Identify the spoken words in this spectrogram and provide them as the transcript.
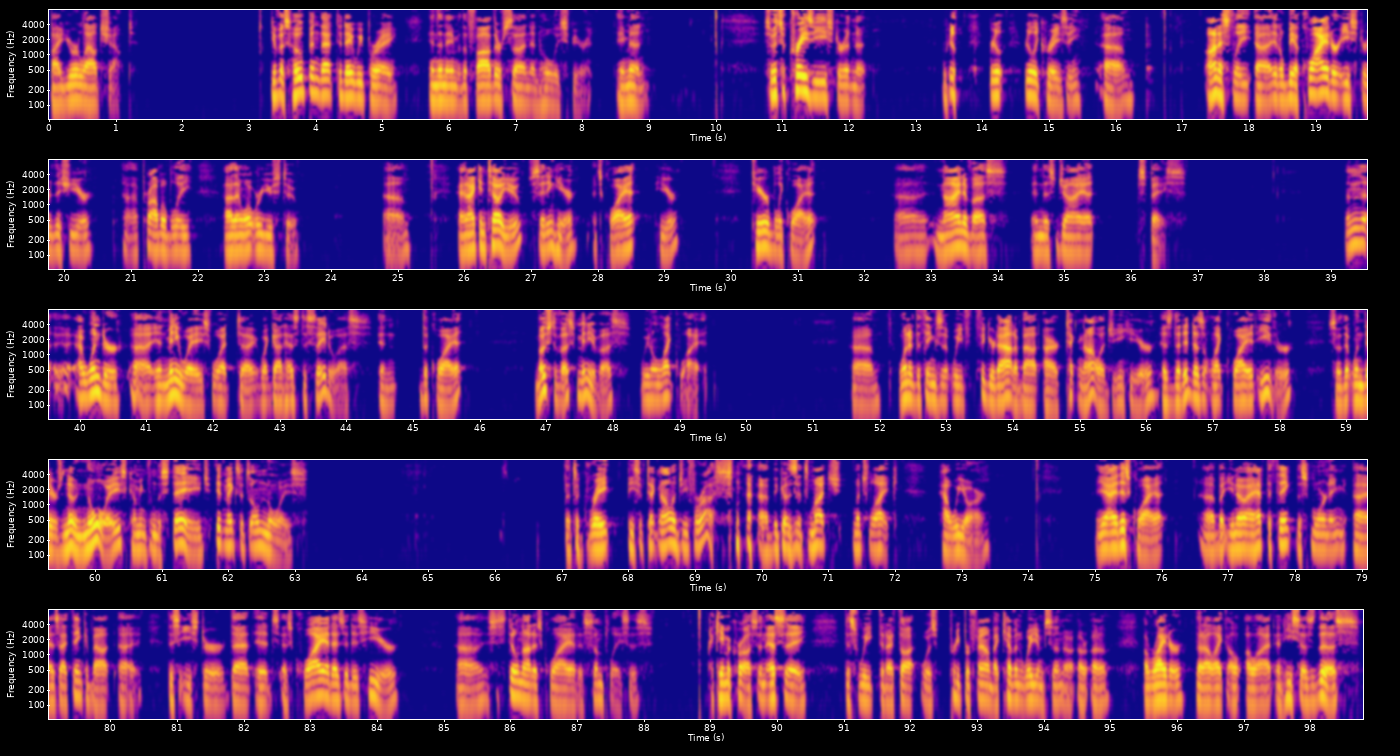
by your loud shout. Give us hope in that today, we pray, in the name of the Father, Son, and Holy Spirit. Amen. So it's a crazy Easter, isn't it? really, really, really crazy. Um, honestly, uh, it'll be a quieter Easter this year, uh, probably, uh, than what we're used to. Um, and I can tell you, sitting here, it's quiet here, terribly quiet. Uh, nine of us in this giant space. And uh, I wonder, uh, in many ways, what uh, what God has to say to us in the quiet. Most of us, many of us, we don't like quiet. Um, one of the things that we've figured out about our technology here is that it doesn't like quiet either. So that when there's no noise coming from the stage, it makes its own noise. That's a great piece of technology for us because it's much, much like how we are. Yeah, it is quiet. Uh, but you know, I have to think this morning uh, as I think about uh, this Easter that it's as quiet as it is here. Uh, it's still not as quiet as some places. I came across an essay this week that I thought was pretty profound by Kevin Williamson, a, a, a writer that I like a, a lot, and he says this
